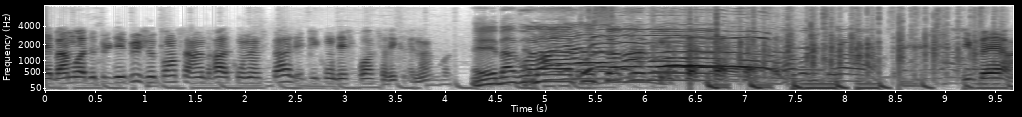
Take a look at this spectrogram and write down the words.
Eh ben moi, depuis le début, je pense à un drap qu'on installe et puis qu'on défroisse avec les mains. Quoi. Eh ben voilà, Voilà. tout simplement Bravo Nicolas Super.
